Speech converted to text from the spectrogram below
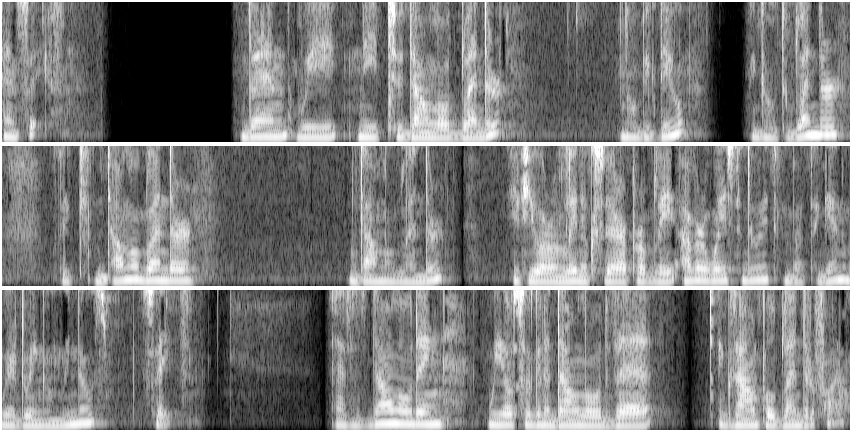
and save. Then we need to download Blender. No big deal. We go to Blender, click download Blender, download Blender. If you are on Linux, there are probably other ways to do it, but again, we're doing on Windows. Save. As it's downloading, we're also going to download the example Blender file.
